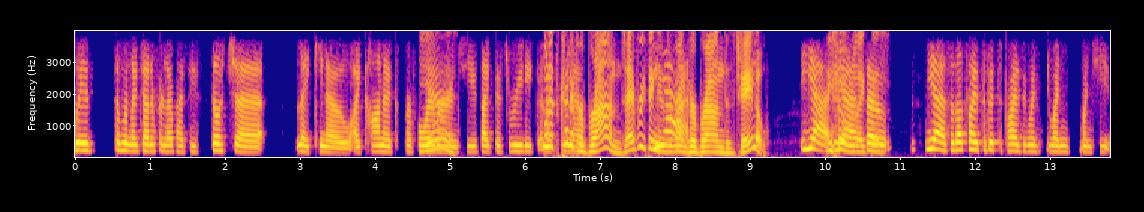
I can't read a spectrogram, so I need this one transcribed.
with someone like Jennifer Lopez, who's such a like you know iconic performer, Yeah. and she's like this really Well, like, it's kind of know- her brand. Everything is around her brand is J-Lo. Yeah, You know, yeah. like so that. yeah, so that's why it's a bit surprising when when when she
